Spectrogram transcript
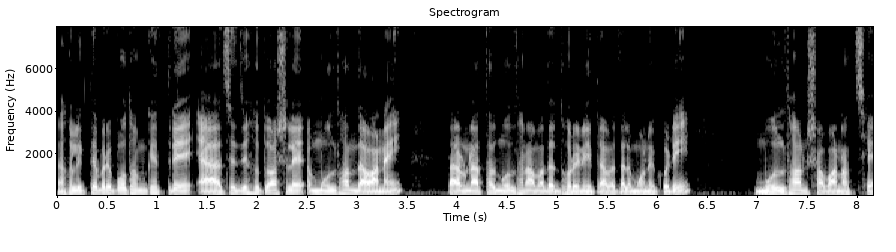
দেখো লিখতে পারি প্রথম ক্ষেত্রে আছে যেহেতু আসলে মূলধন দেওয়া নাই, তার মানে অর্থাৎ মূলধন আমাদের ধরে নিতে হবে। তাহলে মনে করি মূলধন সমান হচ্ছে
